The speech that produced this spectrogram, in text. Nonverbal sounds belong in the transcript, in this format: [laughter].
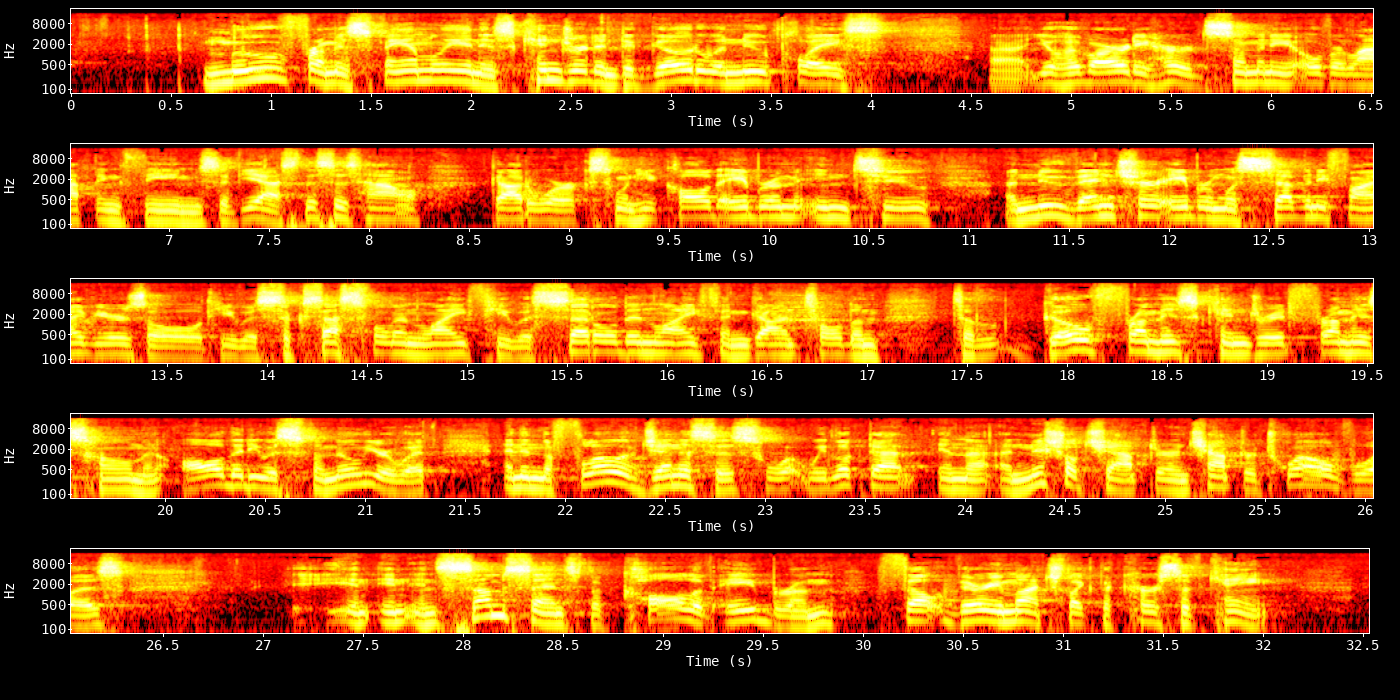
move from his family and his kindred and to go to a new place, uh, you'll have already heard so many overlapping themes of yes, this is how God works. When he called Abram into a new venture, Abram was 75 years old. He was successful in life, he was settled in life, and God told him to go from his kindred, from his home, and all that he was familiar with. And in the flow of Genesis, what we looked at in the initial chapter, in chapter 12, was in, in, in some sense, the call of Abram felt very much like the curse of Cain.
